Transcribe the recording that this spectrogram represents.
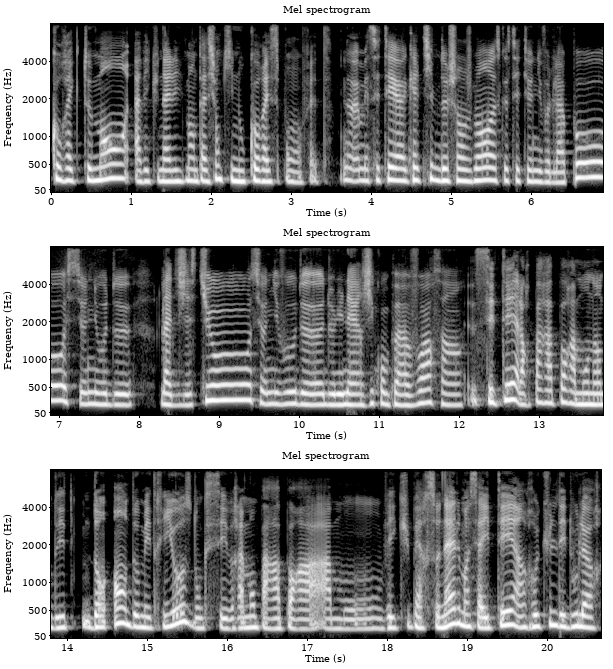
correctement avec une alimentation qui nous correspond en fait. mais c'était euh, quel type de changement? Est-ce que c'était au niveau de la peau? C'était au niveau de la digestion, c'est au niveau de, de l'énergie qu'on peut avoir. Enfin, c'était alors par rapport à mon endométriose, donc c'est vraiment par rapport à, à, mon vécu personnel. Moi, ça a été un recul des douleurs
